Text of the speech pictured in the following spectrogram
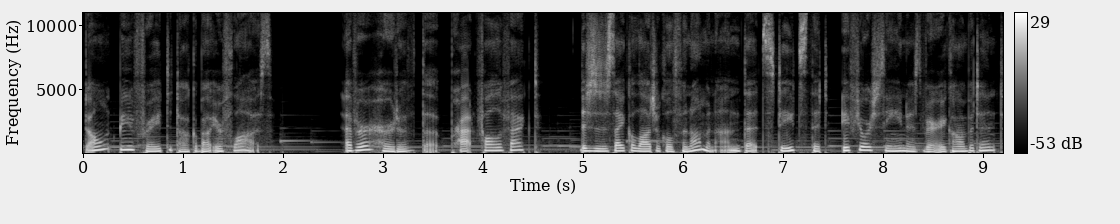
don't be afraid to talk about your flaws. Ever heard of the pratfall effect? This is a psychological phenomenon that states that if you're seen as very competent,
